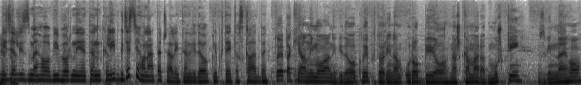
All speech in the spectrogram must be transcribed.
Je Videli to, sme ho, výborný je ten klip. Kde ste ho natáčali, ten videoklip k tejto skladbe? To je taký animovaný videoklip, ktorý nám urobil náš kamarát Mušky z Vinného,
